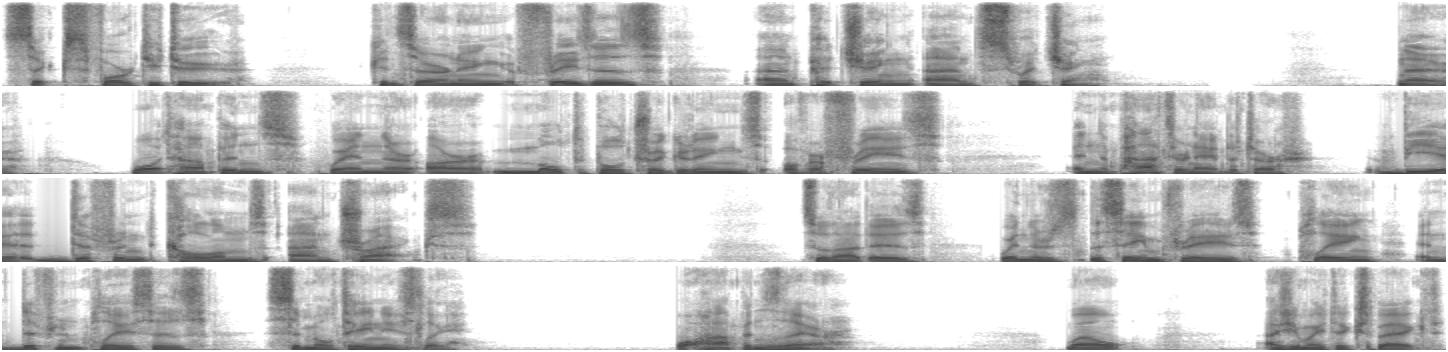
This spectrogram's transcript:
642. Concerning phrases and pitching and switching. Now, what happens when there are multiple triggerings of a phrase in the pattern editor via different columns and tracks. So that is when there's the same phrase playing in different places simultaneously. What happens there? Well, as you might expect,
